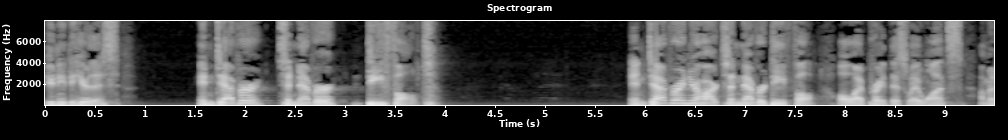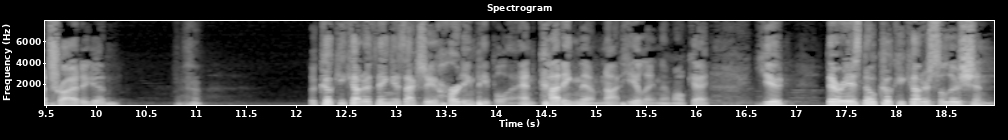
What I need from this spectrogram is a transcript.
You need to hear this. Endeavor to never default. Endeavor in your heart to never default. Oh, I prayed this way once. I'm going to try it again. the cookie cutter thing is actually hurting people and cutting them, not healing them, okay? You, there is no cookie cutter solution.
